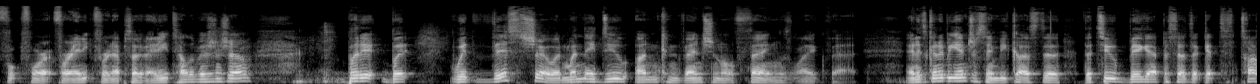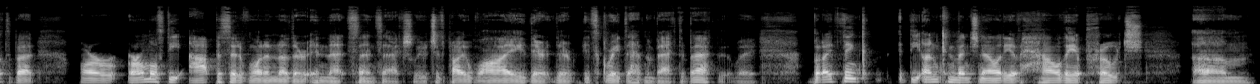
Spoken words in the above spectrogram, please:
for for for any for an episode of any television show. But it but with this show and when they do unconventional things like that, and it's going to be interesting because the the two big episodes that get talked about are, are almost the opposite of one another in that sense, actually, which is probably why they're, they're, it's great to have them back to back that way. But I think the unconventionality of how they approach, um,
